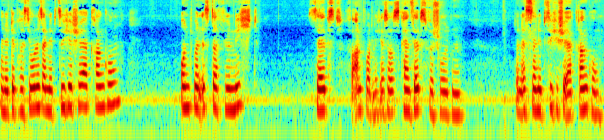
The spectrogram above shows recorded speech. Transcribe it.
Eine Depression ist eine psychische Erkrankung und man ist dafür nicht selbst verantwortlich. Also es ist kein Selbstverschulden dann ist es eine psychische Erkrankung.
